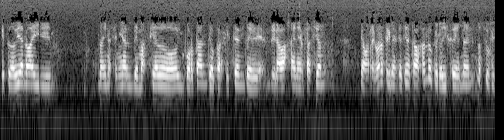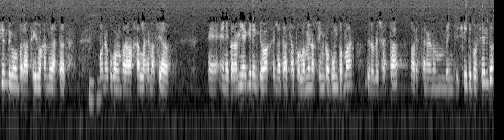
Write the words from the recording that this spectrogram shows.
que todavía no hay no hay una señal demasiado importante o persistente de, de la baja de la inflación. Digamos, reconoce que la inflación está bajando, pero dice no, no es suficiente como para seguir bajando las tasas, o no como para bajarlas demasiado. Eh, en economía quieren que baje la tasa por lo menos 5 puntos más de lo que ya está, ahora están en un 27%,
